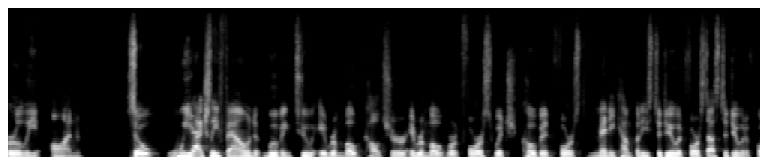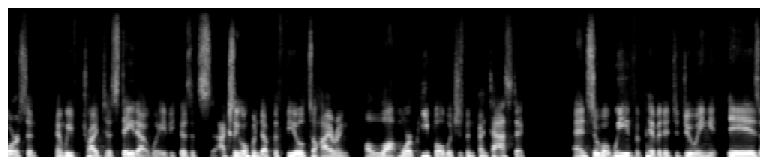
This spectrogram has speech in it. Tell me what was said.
early on. So, we actually found moving to a remote culture, a remote workforce, which COVID forced many companies to do. It forced us to do it, of course. And, and we've tried to stay that way because it's actually opened up the field to hiring a lot more people, which has been fantastic. And so, what we've pivoted to doing is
